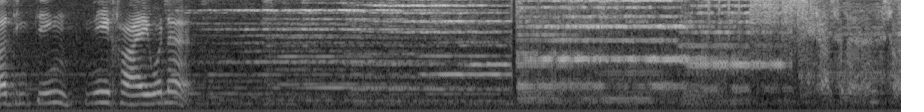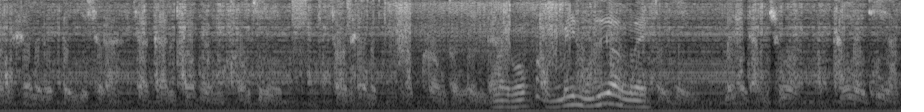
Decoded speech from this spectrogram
หาจริง ๆ นี่ใครวะน่ะศาสนาสอนให้มนุษย์เป็นอิสระจากการครอบงำของกิเลสสอนให้มนุษย์ปกครองตนเองอะได้ไรวะผมไม่รู้เรื่องเลย ตนเองไม่ให้ทำชั่วทั้งในที่หลับ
